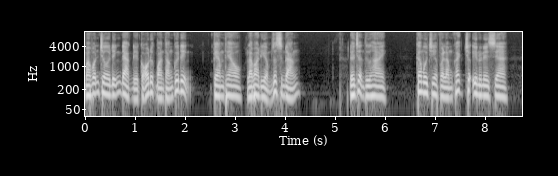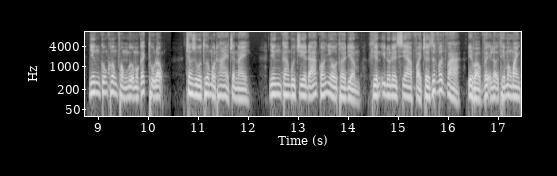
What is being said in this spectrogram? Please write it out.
mà vẫn chơi đĩnh đạc để có được bàn thắng quyết định, kèm theo là 3 điểm rất xứng đáng. Đến trận thứ hai, Campuchia phải làm khách trước Indonesia nhưng cũng không phòng ngự một cách thụ động. Cho dù thua 1-2 ở trận này, nhưng Campuchia đã có nhiều thời điểm khiến Indonesia phải chơi rất vất vả để bảo vệ lợi thế mong manh.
